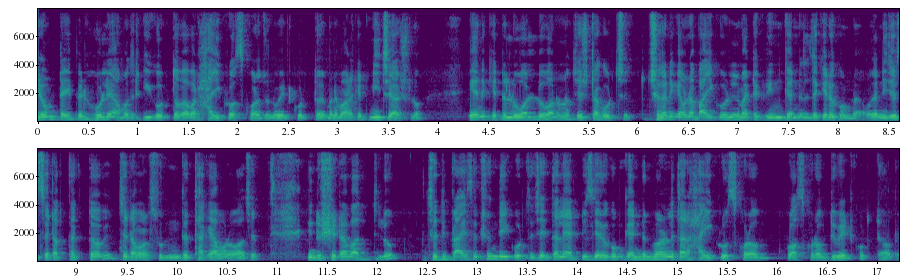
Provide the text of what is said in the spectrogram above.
এরম টাইপের হলে আমাদের কি করতে হবে? আবার হাই ক্রস করার জন্য ওয়েট করতে হয় মানে মার্কেট নিচে আসলো, এখানে একটা লোয়ার লো বানানোর চেষ্টা করছে। সেখানে কি আমরা বাই করে নিলাম একটা গ্রিন ক্যান্ডেল দেখে এরকম না? আমাদের নিজের সেট থাকতে হবে, যেটা আমার স্টুডেন্টদের থাকে, আমারও আছে। কিন্তু সেটা বাদ দিল, যদি প্রাইস সেকশন দিয়েই করতে চাই, তাহলে অ্যাটলিস্ট এরকম ক্যান্ডেল বানালে তার হাই ক্রস করা ক্রস করা অব্দি ওয়েট করতে হবে।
